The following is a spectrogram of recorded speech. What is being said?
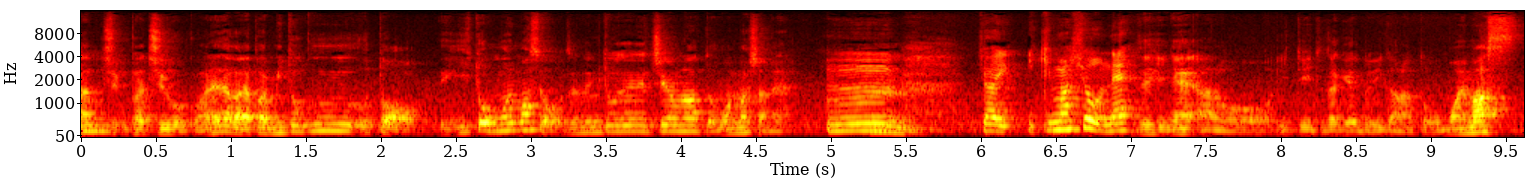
あーちゅやっぱ中国はね。だからやっぱり見とくといいと思いますよ。全然見とくだけ違うなと思いましたね。うん。うん。じゃあ行きましょうね。ぜひねあの行っていただけるといいかなと思います。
